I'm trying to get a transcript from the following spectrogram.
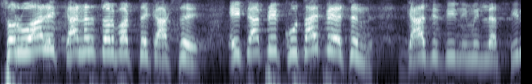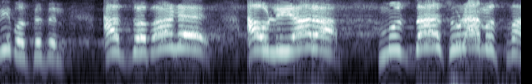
সরোয়ারি কানের দরবার থেকে আসছে, এইটা আপনি কোথায় পেয়েছেন? গাজীদ্দিন মিল্লাত তিনি বলতেছেন, আজ জবানে আউলিয়ারা মুজদা সুনা মুসমা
